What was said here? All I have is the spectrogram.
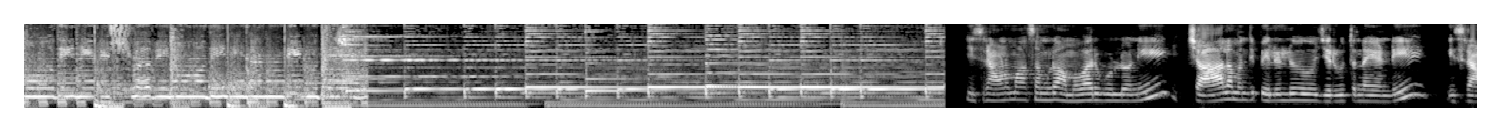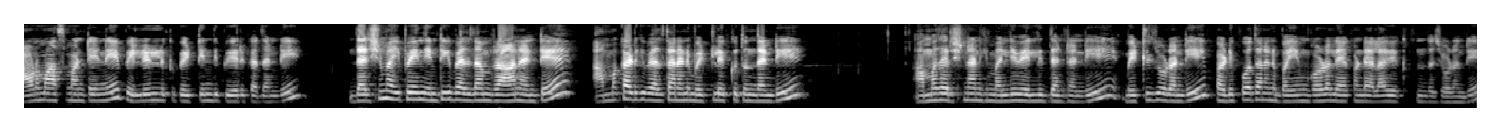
మోదిని విశ్వ వినోదిని ఈ శ్రావణ మాసంలో అమ్మవారి గుళ్ళోని చాలామంది పెళ్ళిళ్ళు జరుగుతున్నాయండి. ఈ శ్రావణ మాసం అంటేనే పెళ్ళిళ్ళకి పెట్టింది పేరు కదండి. దర్శనం అయిపోయింది ఇంటికి వెళ్దాం రా అని అంటే అమ్మకాడికి వెళ్తానని మెట్లు ఎక్కుతుందండి. అమ్మ దర్శనానికి మళ్ళీ వెళ్ళిద్దంటండి. మెట్లు చూడండి పడిపోతానని భయం కూడా లేకుండా ఎలా ఎక్కుతుందో చూడండి.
